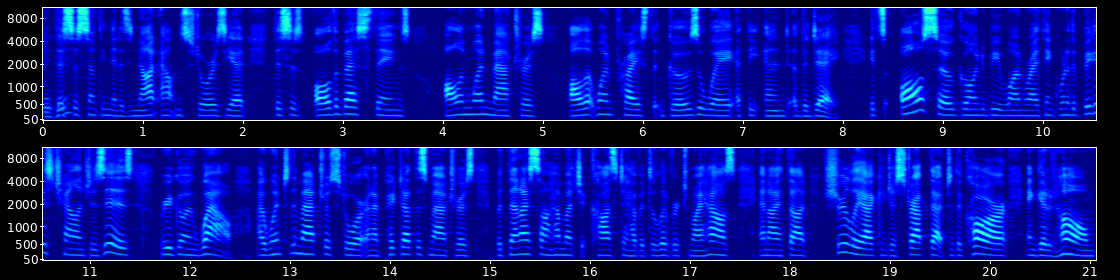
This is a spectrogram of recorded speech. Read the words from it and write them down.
Mm-hmm. This is something that is not out in stores yet. This is all the best things, all in one mattress, all at one price that goes away at the end of the day. It's also going to be one where I think one of the biggest challenges is where you're going, wow, I went to the mattress store and I picked out this mattress, but then I saw how much it cost to have it delivered to my house, and I thought, surely I can just strap that to the car and get it home,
